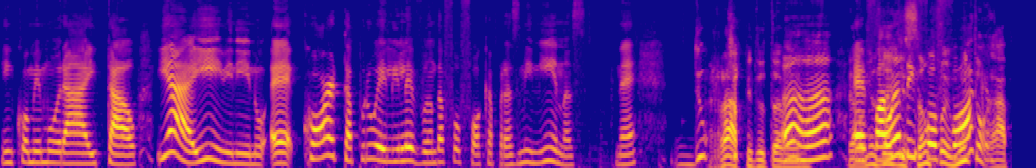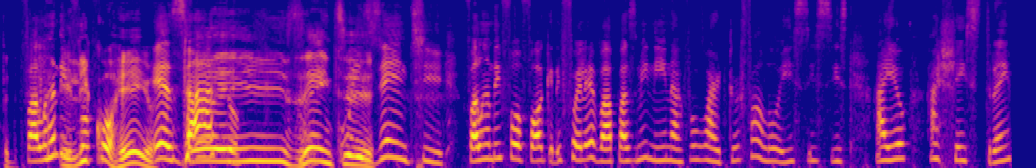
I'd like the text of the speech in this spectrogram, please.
em comemorar e tal. E aí, menino, é, corta pro Eli levando a fofoca pras meninas, né? Do, de- Rápido também. Aham, Pelo é, falando em fofoca. Foi muito rápido. Falando em Eli. Correio. Exato. Oi, gente. Ui, gente, falando em fofoca, ele foi levar pras meninas. O Arthur falou isso, isso, isso. Aí eu achei estranho.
